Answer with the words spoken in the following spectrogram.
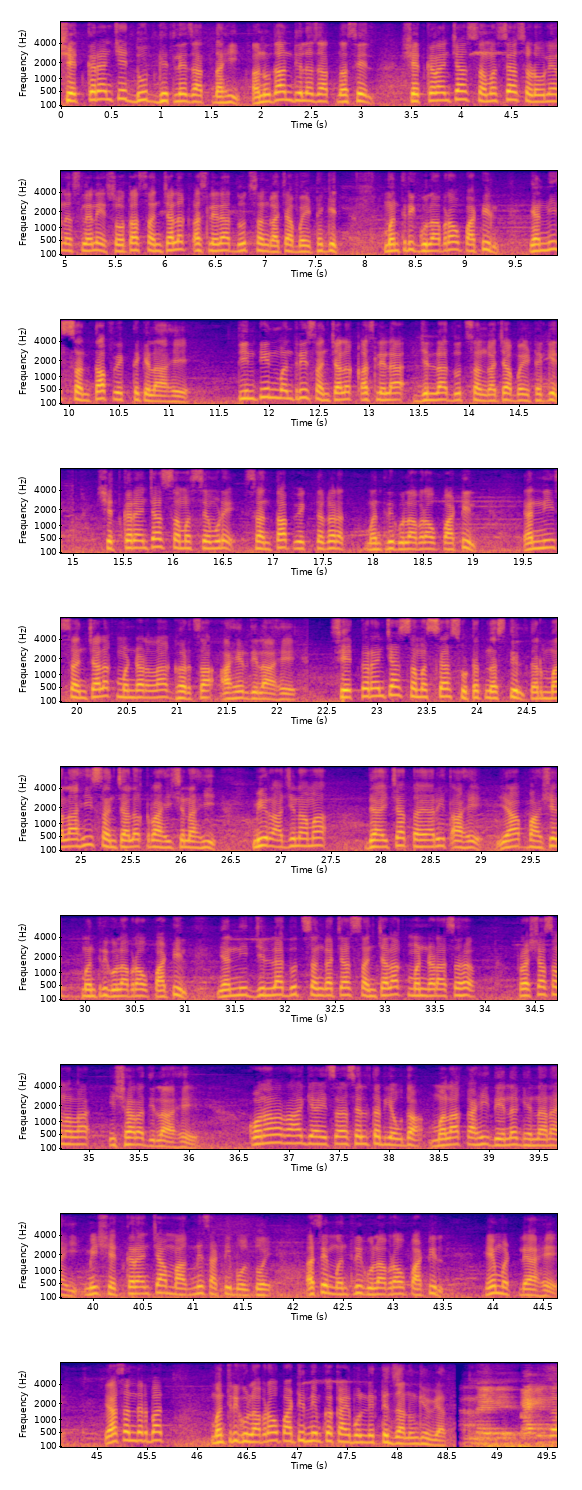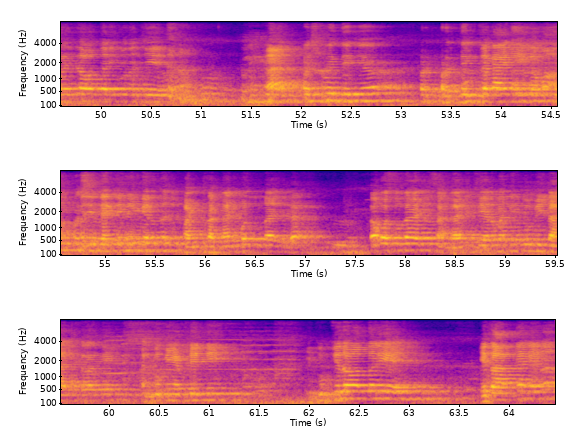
शेतकऱ्यांचे दूध घेतले जात नाही अनुदान दिलं जात नसेल शेतकऱ्यांच्या समस्या सोडवल्या नसल्याने स्वतः संचालक असलेल्या दूध संघाच्या बैठकीत मंत्री गुलाबराव पाटील यांनी संताप व्यक्त केला आहे. तीन तीन मंत्री संचालक असलेल्या जिल्हा दूध संघाच्या बैठकीत शेतकऱ्यांच्या समस्येमुळे संताप व्यक्त करत मंत्री गुलाबराव पाटील यांनी संचालक मंडळाला घरचा आहेर दिला आहे. शेतकऱ्यांच्या समस्या सुटत नसतील तर मलाही संचालक राहायचे नाही. मी राजीनामा द्यायच्या तयारीत आहे. या भाषेत मंत्री गुलाबराव पाटील यांनी जिल्हा दूध संघाच्या संचालक मंडळासह प्रशासनाला इशारा दिला आहे. कोणाला राग यायचा असेल तर येऊदा मला काही देणं घेणं नाही. मी शेतकऱ्यांच्या मागणीसाठी बोलतोय असे मंत्री गुलाबराव पाटील हे म्हटले आहे. या संदर्भात मंत्री गुलाबराव पाटील नेमकं काय बोलले ते जाणून घेऊयात. पॅकिंग करायची जबाबदारी कोणाची प्रत्येक काय नाही म्हणजे त्यांनी नाही केलं तर संघाने पण सुधारले का? बस सुधारायचं संघाने चेअरमॅननी तुम्ही राजकारणी आणि तुम्ही एमडीनी ही तुमची जबाबदारी आहे. हे तर अज्ञान आहे ना.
